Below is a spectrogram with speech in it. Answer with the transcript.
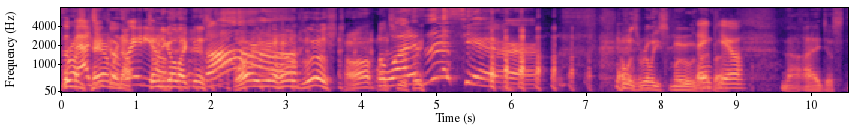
the We're on magic camera of now. radio. So when you go like this, ah. why do you have this, Tom? But What's is this here? That was really smooth. Thank you. No, I just,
